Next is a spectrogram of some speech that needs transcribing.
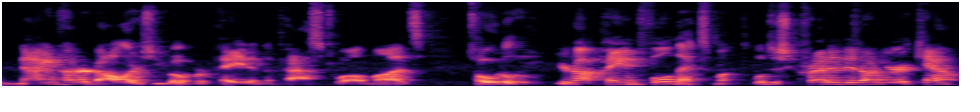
$900 you've overpaid in the past 12 months. Totally. You're not paying full next month. We'll just credit it on your account.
